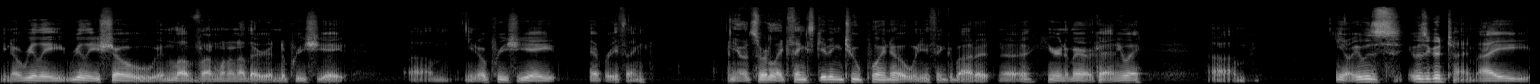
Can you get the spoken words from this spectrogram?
you know really really show and love on one another and appreciate um, you know appreciate everything. You know, it's sort of like Thanksgiving 2.0 when you think about it uh, here in America, anyway. Um, you know, it was it was a good time. I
